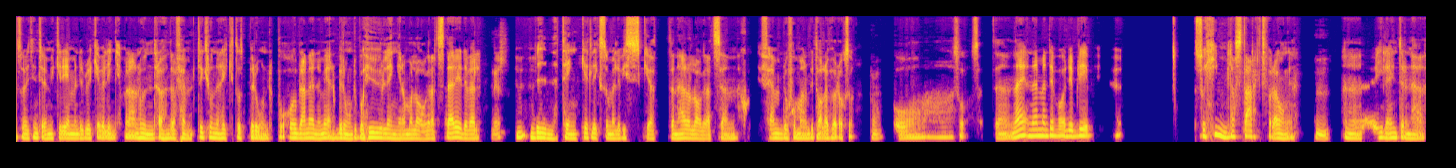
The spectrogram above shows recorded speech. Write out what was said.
så vet inte hur mycket det är, men det brukar väl ligga mellan 100-150 kronor hektot beroende på, och ibland ännu mer, beroende på hur länge de har lagrats. Där är det väl Just. vintänket liksom, eller whisky, att den här har lagrats sedan 75, då får man betala för det också. Mm. Och så, så nej, nej, men det var, det blev eh, så himla starkt förra gången. Mm. Eh, Jag gillar inte den här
